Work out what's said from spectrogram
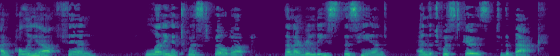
I'm pulling it out thin, letting a twist build up. Then I release this hand and the twist goes to the back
